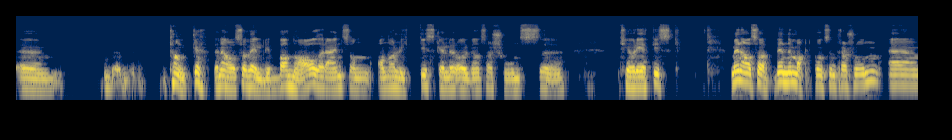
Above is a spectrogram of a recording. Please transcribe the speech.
eh, tanke. Den er også veldig banal, rent sånn analytisk eller organisasjonsteoretisk. Men altså, denne maktkonsentrasjonen eh,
